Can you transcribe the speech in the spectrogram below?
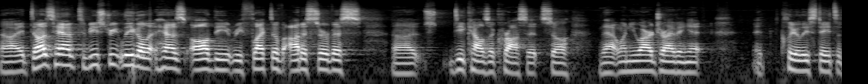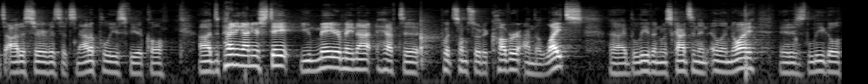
Uh, it does have, to be street legal, it has all the reflective out of service uh, decals across it so that when you are driving it, it clearly states it's out of service, it's not a police vehicle. Uh, depending on your state, you may or may not have to put some sort of cover on the lights. Uh, I believe in Wisconsin and Illinois, it is legal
